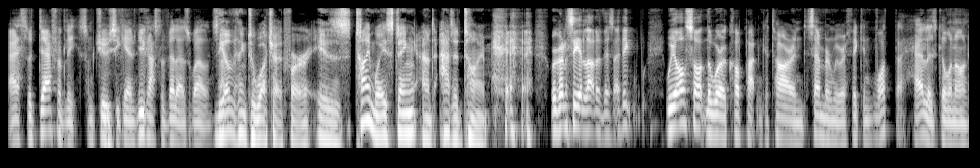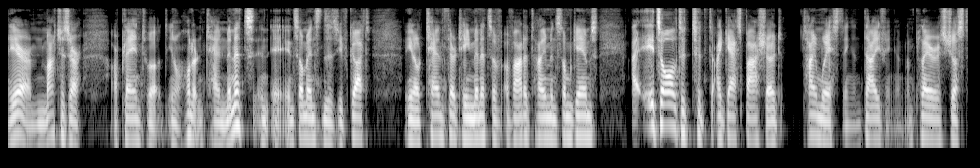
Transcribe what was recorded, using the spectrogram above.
Uh, so definitely some juicy games. Newcastle Villa as well. The other thing to watch out for is time wasting and added time. We're going to see a lot of this. I think we all saw it in the World Cup pat in Qatar in December, and we were thinking, "What the hell is going on here?" I mean, matches are are playing to a, you know 110 minutes in in some instances. You've got you know 10, 13 minutes of, of added time in some games. It's all to, to I guess bash out time wasting and diving and, and players just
